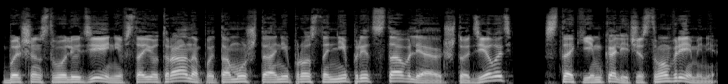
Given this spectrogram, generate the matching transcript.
Большинство людей не встают рано, потому что они просто не представляют, что делать с таким количеством времени.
